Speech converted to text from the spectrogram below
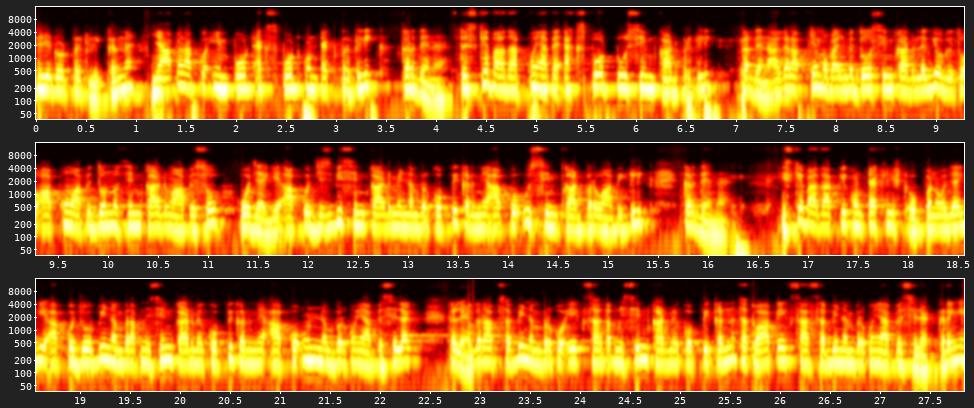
थ्री डॉट पर क्लिक करना है। यहाँ पर आपको इम्पोर्ट एक्सपोर्ट कॉन्टैक्ट पर क्लिक कर देना है। तो इसके बाद आपको यहाँ पे एक्सपोर्ट टू सिम कार्ड पर क्लिक कर देना। अगर आपके मोबाइल में दो सिम कार्ड लगी होगी तो आपको वहाँ पे दोनों सिम कार्ड वहाँ पे शो हो जाएगी। आपको जिस भी सिम कार्ड में नंबर कॉपी करनी आपको उस सिम कार्ड पर वहाँ पे क्लिक कर देना है। इसके बाद आपकी कॉन्टैक्ट लिस्ट ओपन हो जाएगी। आपको जो भी नंबर अपने सिम कार्ड में कॉपी करने है, आपको उन नंबर को यहाँ पे सिलेक्ट कर लें अगर आप सभी नंबर को एक साथ अपनी सिम कार्ड में कॉपी करना चाहते तो आप एक साथ सभी नंबर को यहाँ पे सिलेक्ट करेंगे।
